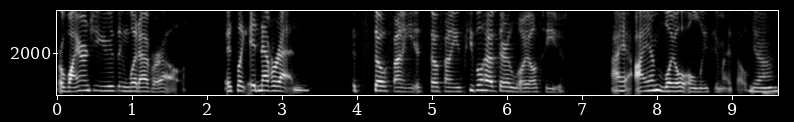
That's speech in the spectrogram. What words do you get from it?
Or why aren't you using whatever else?" It's like it never ends. It's so funny. It's so funny. People have their loyalties. I I am loyal only to myself. Yeah.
